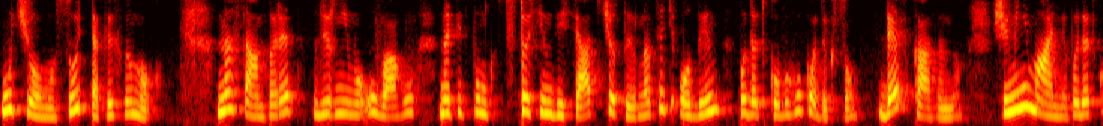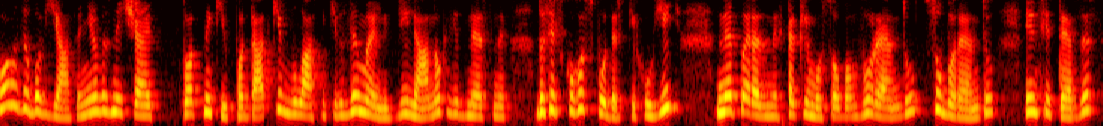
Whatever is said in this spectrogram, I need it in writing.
У чому суть таких вимог? Насамперед звернімо увагу на підпункт 170.14.1 податкового кодексу, де вказано, що мінімальне податкове зобов'язання визначає платників податків, власників земельних ділянок, віднесених до сільськогосподарських угідь, не переданих таким особам в оренду, суборенду, емфітевзис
